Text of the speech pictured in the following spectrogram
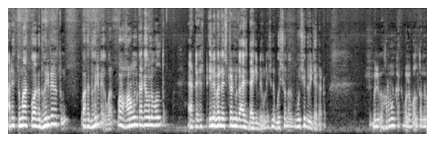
আরে তোমাকে ওকে ধরবে না তুমি? ওকে ধরবে? একবার বলো হরমোন কাকে বলে বলতো? একটা ইলেভেন স্টুডেন্টকে আজ ডাকিবে বলে, এখানে বসে না মুছে দুই জায়গাটা। বলবে হরমোন কাকে বলে বলতো না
